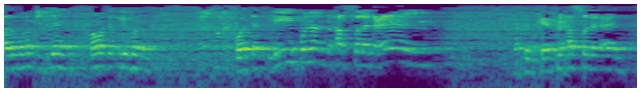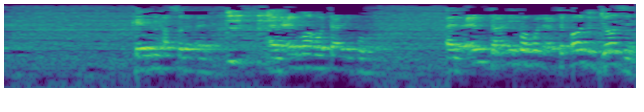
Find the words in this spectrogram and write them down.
هذا مهم جدا ما هو تكليفنا؟ وتكليفنا أن نحصل العلم لكن كيف نحصل العلم؟ كيف نحصل العلم؟ العلم ما هو تعريفه؟ العلم تعريفه هو الاعتقاد الجازم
